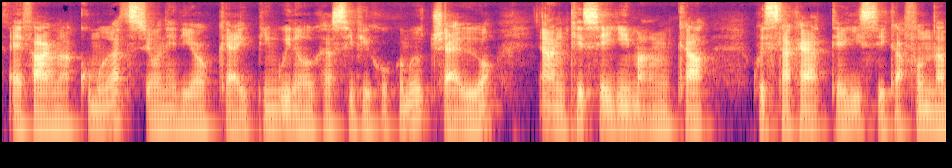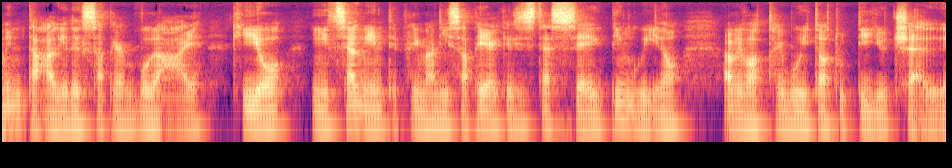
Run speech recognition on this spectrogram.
è fare un'accumulazione e dire ok, il pinguino lo classifico come uccello, anche se gli manca questa caratteristica fondamentale del saper volare, che io inizialmente, prima di sapere che esistesse il pinguino, avevo attribuito a tutti gli uccelli.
